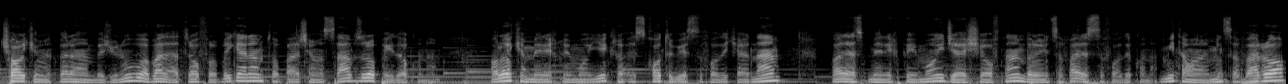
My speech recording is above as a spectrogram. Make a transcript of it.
چهار کیلومتر بروم به جنوب و بعد اطراف را بگردم تا پرچم سبز را پیدا کنم. حالا که مریخ پیما یک را اسقاط و استفاده کردم باید از مریخ پیمایی جهش یافتن برای این سفر استفاده کنم. می توانم این سفر را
